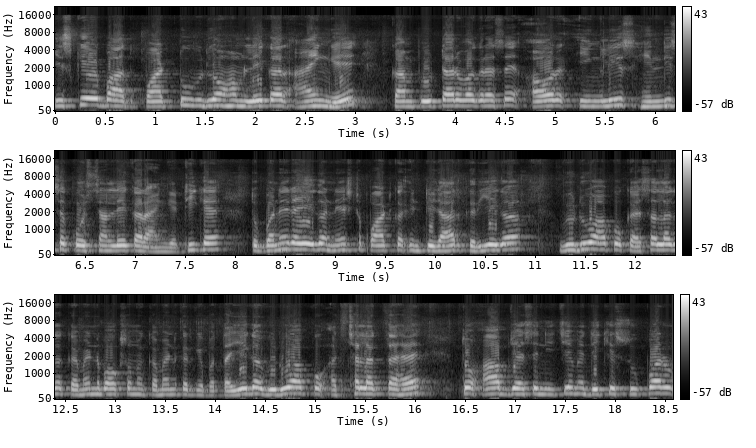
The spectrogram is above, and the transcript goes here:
इसके बाद पार्ट टू वीडियो हम लेकर आएँगे। कंप्यूटर वगैरह से और इंग्लिश, हिंदी से क्वेश्चन लेकर आएँगे, ठीक है? तो बने रहिएगा, नेक्स्ट पार्ट का इंतज़ार करिएगा। वीडियो आपको कैसा लगा कमेंट बॉक्स में कमेंट करके बताइएगा। वीडियो आपको अच्छा लगता है तो आप जैसे नीचे में देखिए, सुपर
